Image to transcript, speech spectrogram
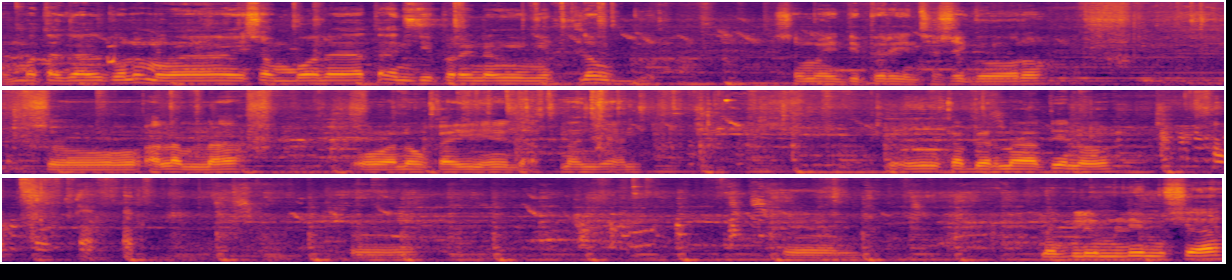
matagal ko na mga isang buwan na yata hindi pa rin nangingitlog so may diferensya siguro. So alam na kung anong kaiinatnan yan yung kaber natin oh. Uh, ayan. naglimlim siya.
